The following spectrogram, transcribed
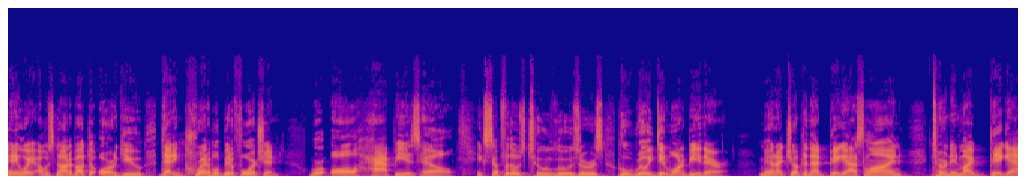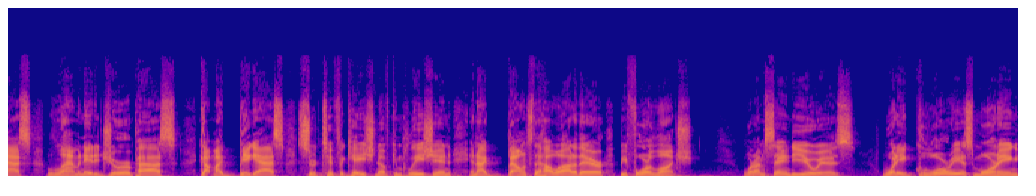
Anyway, I was not about to argue that incredible bit of fortune. We're all happy as hell, except for those two losers who really did want to be there. Man, I jumped in that big ass line, turned in my big ass laminated juror pass, got my big ass certification of completion, and I bounced the hell out of there before lunch. What I'm saying to you is, what a glorious morning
